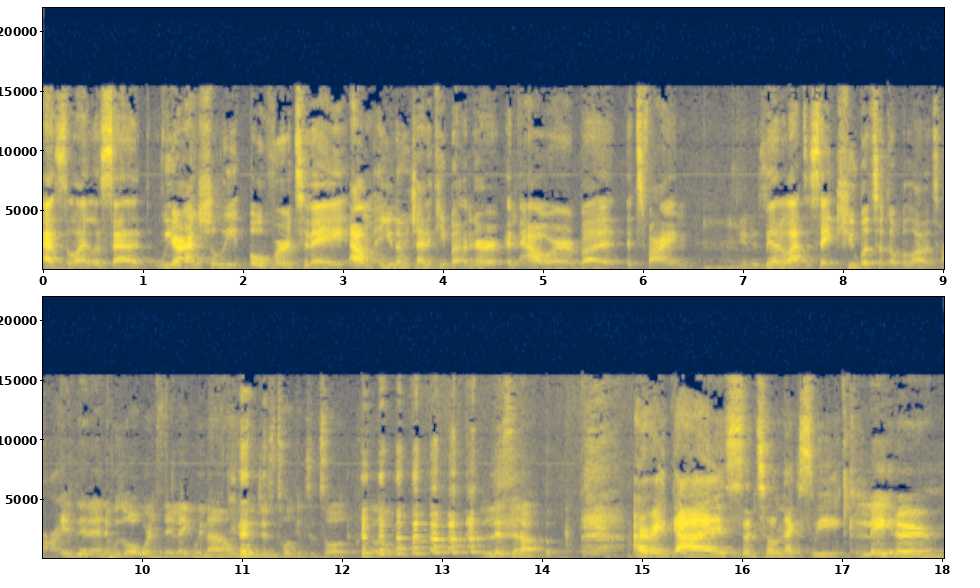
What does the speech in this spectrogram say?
as Delaila said, we are actually over today. Um, and you know we try to keep it under an hour, but it's fine. Mm-hmm. It is. We had a lot to say. Cuba took up a lot of time. It did, and it was all worth it. Like we're now we're just talking to talk. So listen up. All right, guys. Until next week. Later.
